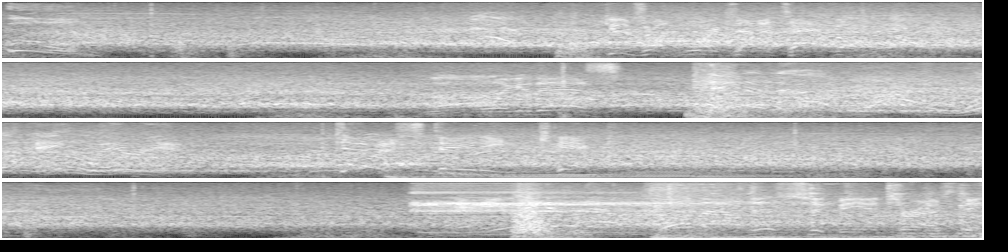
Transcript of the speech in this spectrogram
Boom. Doudrop works that attack off. Be.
